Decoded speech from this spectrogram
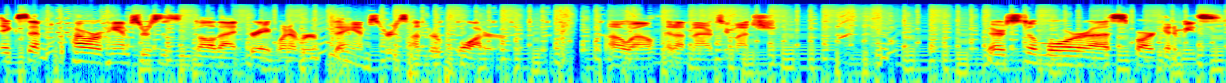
Except the power of hamsters isn't all that great whenever the hamster is underwater. Oh well, it doesn't matter too much. There are still more uh, spark enemies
